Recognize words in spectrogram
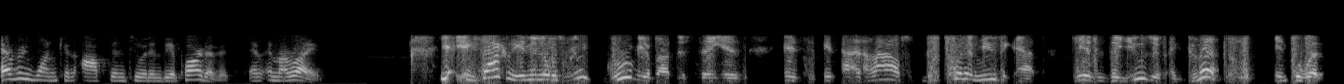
everyone can opt into it and be a part of it. Am, am I right? Yeah, exactly. And then what's really groovy about this thing is it it allows the Twitter music app gives the users a glimpse into what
